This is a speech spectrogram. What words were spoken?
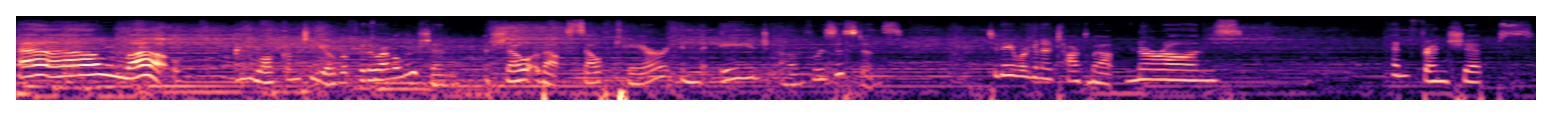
Hello, and welcome to Yoga for the Revolution, a show about self care in the age of resistance. Today we're going to talk about neurons and friendships,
